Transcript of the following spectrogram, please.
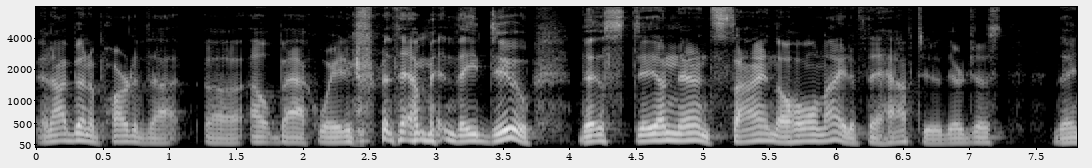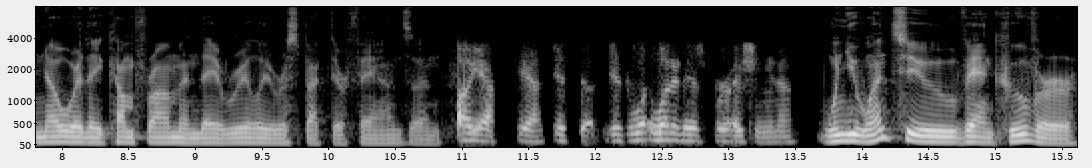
And I've been a part of that uh, out back waiting for them, and they do. They'll stand there and sign the whole night if they have to. They're just, they know where they come from and they really respect their fans. And Oh yeah, yeah. Just uh, just what, what an inspiration, you know. when you went to Vancouver,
